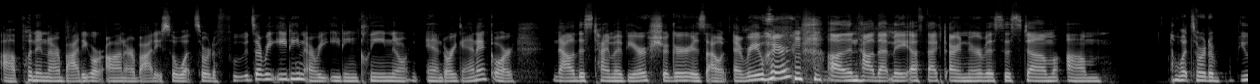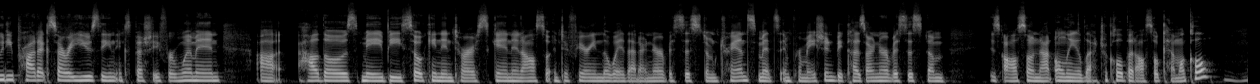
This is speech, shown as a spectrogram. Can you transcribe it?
uh, put in our body or on our body. So, what sort of foods are we eating? Are we eating clean or, and organic? Or now, this time of year, sugar is out everywhere, uh, and how that may affect our nervous system. Um, what sort of beauty products are we using, especially for women? Uh, how those may be soaking into our skin and also interfering the way that our nervous system transmits information because our nervous system is also not only electrical but also chemical. Mm-hmm.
